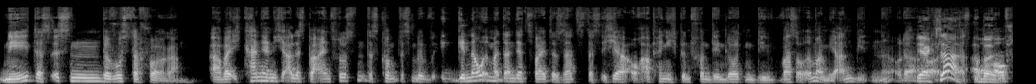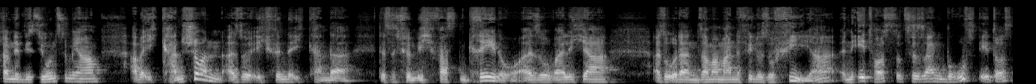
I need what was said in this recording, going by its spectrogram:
Nee, das ist ein bewusster Vorgang. Aber ich kann ja nicht alles beeinflussen. Das kommt das genau immer dann der zweite Satz, dass ich ja auch abhängig bin von den Leuten, die was auch immer mir anbieten, ne? Oder ja klar, aber aufschreiben, eine Vision zu mir haben. Aber ich kann schon. Also ich finde, ich kann da. Das ist für mich fast ein Credo. Also weil ich ja, also oder sagen wir mal eine Philosophie, ja, ein Ethos sozusagen, Berufsethos.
